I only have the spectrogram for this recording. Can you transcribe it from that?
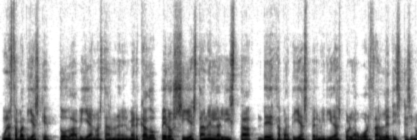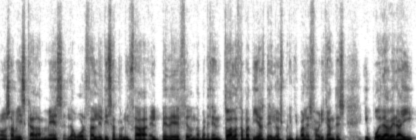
unas zapatillas que todavía no están en el mercado, pero sí están en la lista de zapatillas permitidas por la World Athletics, que si no lo sabéis, cada mes la World Athletics actualiza el PDF donde aparecen todas las zapatillas de los principales fabricantes y puede haber ahí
